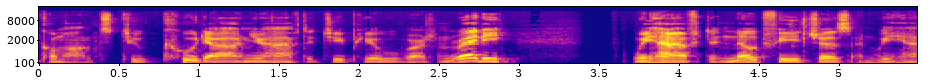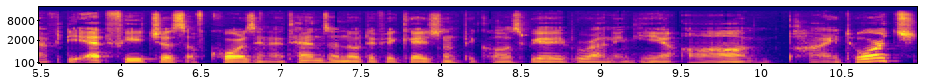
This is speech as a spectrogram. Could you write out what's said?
command to CUDA and you have the GPU version ready. We have the node features and we have the edge features, of course, in a tensor notification because we are running here on PyTorch.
